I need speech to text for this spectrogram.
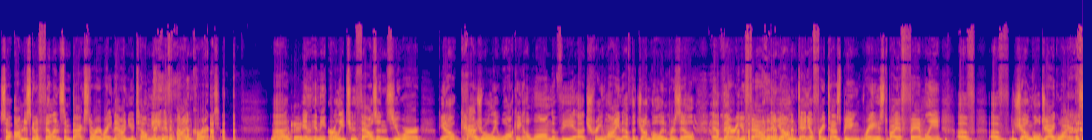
so I'm just going to fill in some backstory right now, and you tell me if I'm correct. Uh, okay. In in the early 2000s, you were you know, casually walking along the uh, tree line of the jungle in Brazil, and there you found a young Daniel Freitas being raised by a family of of jungle jaguars,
